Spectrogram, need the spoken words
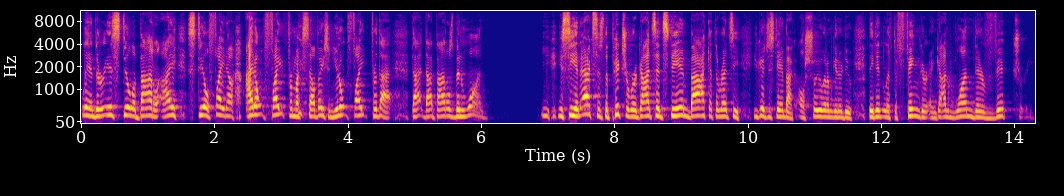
land. There is still a battle. I still fight. Now, I don't fight for my salvation. You don't fight for that. That, that battle's been won. You, see in Exodus the picture where God said, Stand back at the Red Sea. You guys just stand back. I'll show you what I'm going to do. They didn't lift a finger, and God won their victory.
